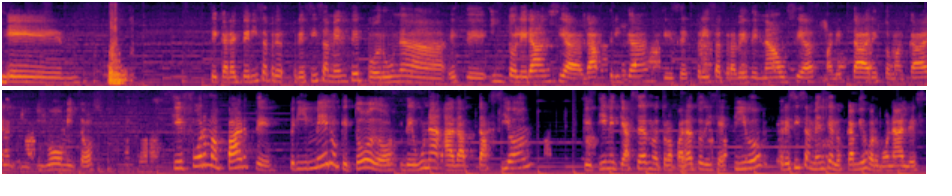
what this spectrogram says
eh, se caracteriza precisamente por una este, intolerancia gástrica que se expresa a través de náuseas, malestar estomacal y, vómitos, que forma parte, primero que todo, de una adaptación que tiene que hacer nuestro aparato digestivo precisamente a los cambios hormonales.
